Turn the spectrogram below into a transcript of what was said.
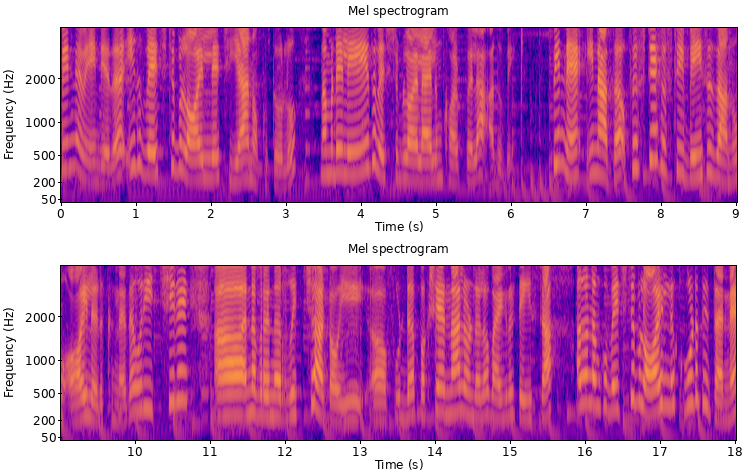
പിന്നെ വേണ്ടിയത് ഇത് വെജിറ്റബിൾ ഓയിലിലേ ചെയ്യാൻ ഒക്കത്തുള്ളൂ. നമ്മുടെ ഏത് വെജിറ്റബിൾ ഓയിലായാലും കുഴപ്പമില്ല അത് ഉപയോഗിക്കും. പിന്നെ ഇതിനകത്ത് ഫിഫ്റ്റി ഫിഫ്റ്റി ബേസിസ് ആണ് ഓയിൽ എടുക്കുന്നത്. ഒരു ഇച്ചിരി എന്താ പറയുന്നത് റിച്ച് ആട്ടോ ഈ ഫുഡ് പക്ഷേ എന്നാലുണ്ടല്ലോ ഭയങ്കര ടേസ്റ്റാണ് അതുകൊണ്ട് നമുക്ക് വെജിറ്റബിൾ ഓയിലിന്റെ കൂട്ടത്തിൽ തന്നെ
